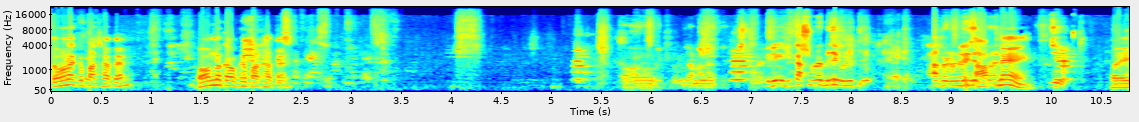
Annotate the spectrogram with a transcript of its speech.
তো ওনাকে পাঠা দেন। অন্য কাউকে পাঠা আপনি? ওই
